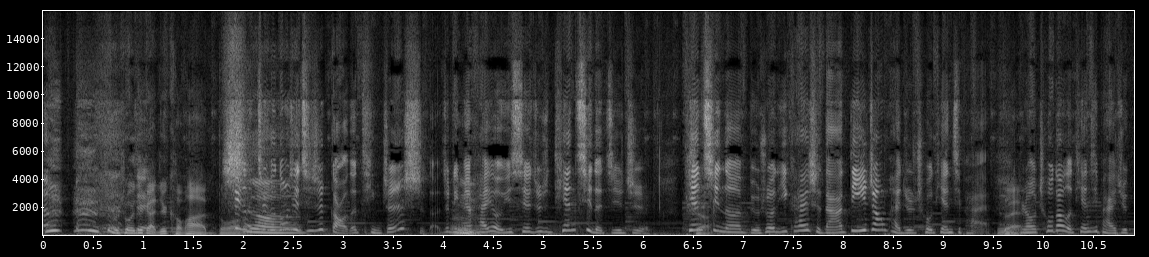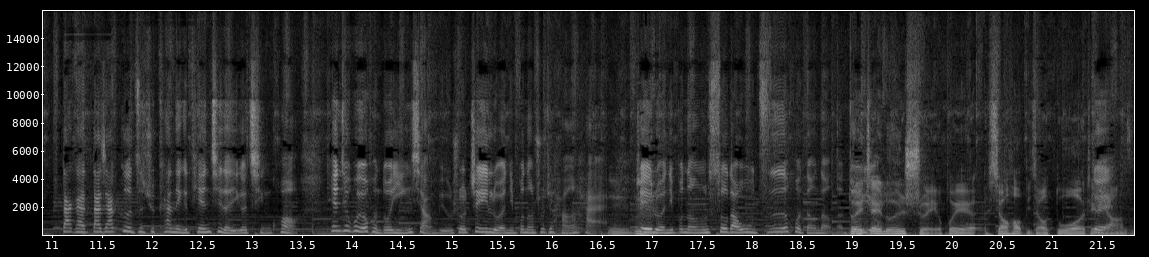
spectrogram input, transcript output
这么说就感觉可怕很多。这个这个东西其实搞得挺真实的，这里面还有一些就是天气的机制。天气呢？比如说一开始大家第一张牌就是抽天气牌，对，然后抽到的天气牌去大概大家各自去看那个天气的一个情况，天气会有很多影响，比如说这一轮你不能出去航海，嗯，这一轮你不能搜到物资或等等的，对，这一轮水会消耗比较多，这个样子，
